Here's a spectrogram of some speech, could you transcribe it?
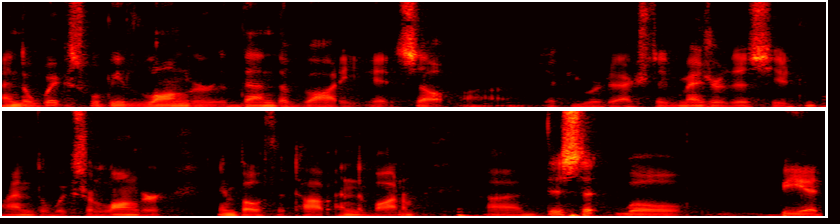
and the wicks will be longer than the body itself. Uh, if you were to actually measure this, you'd find the wicks are longer in both the top and the bottom. Uh, this will be a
